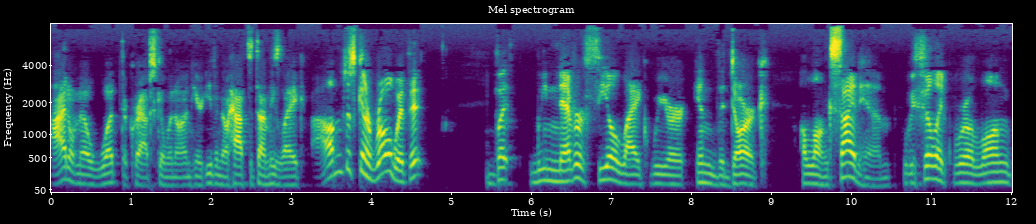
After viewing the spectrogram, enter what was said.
I don't know what the crap's going on here, even though half the time he's like, I'm just gonna roll with it. But we never feel like we are in the dark alongside him. We feel like we're along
